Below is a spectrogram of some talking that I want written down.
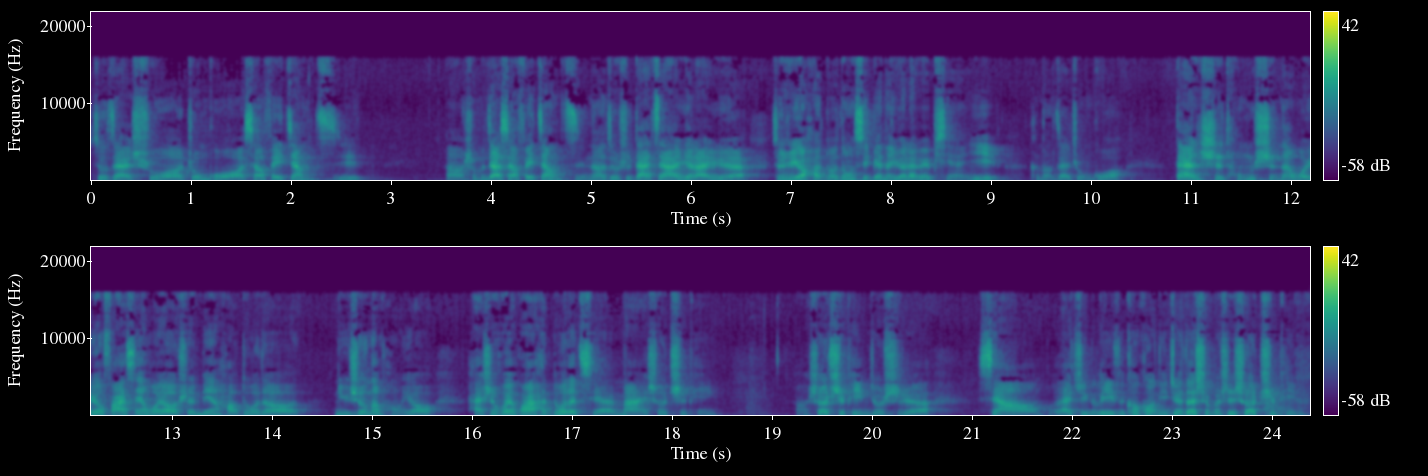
就在说中国消费降级。啊，什么叫消费降级呢？就是大家越来越，就是有很多东西变得越来越便宜，可能在中国。但是同时呢，我又发现我有身边好多的女生的朋友，还是会花很多的钱买奢侈品，啊，奢侈品就是像我来举个例子，Coco，你觉得什么是奢侈品？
